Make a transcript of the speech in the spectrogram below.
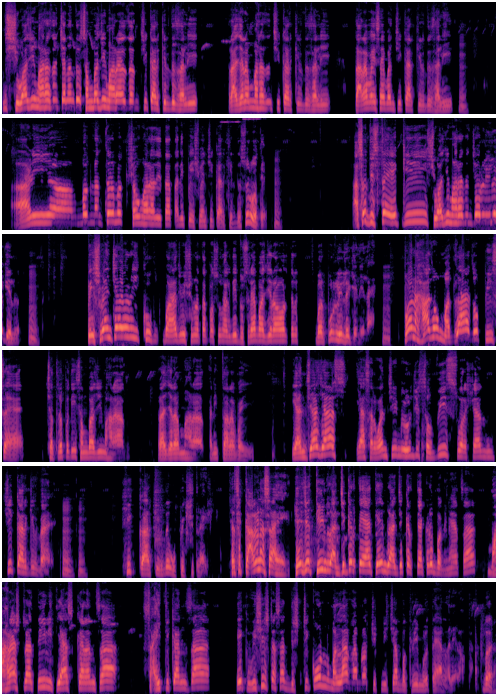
शिवाजी महाराजांच्या नंतर संभाजी महाराजांची कारकीर्द झाली राजाराम महाराजांची कारकीर्द झाली ताराबाई साहेबांची कारकीर्द झाली. आणि मग नंतर मग शाहू महाराज येतात आणि पेशव्यांची कारकीर्द सुरू होते. असं दिसतंय की शिवाजी महाराजांच्यावर लिहिलं गेलं. पेशव्यांच्यावर खूप बाळाजी विश्वनाथापासून अगदी दुसऱ्या बाजीरावावर तर भरपूर लिहिलं गेलेलं आहे. पण हा जो मधला जो पीस आहे छत्रपती संभाजी महाराज राजाराम महाराज आणि ताराबाई यांच्या ज्या या सर्वांची मिळून जी सव्वीस वर्षांची कारकीर्द आहे. ही कारकीर्द उपेक्षित राहिली त्याचं कारण असं आहे हे जे तीन राज्यकर्ते आहेत ते राज्यकर्त्याकडे बघण्याचा महाराष्ट्रातील इतिहासकारांचा साहित्यिकांचा एक विशिष्ट असा दृष्टिकोन मल्हार रामराव चिटणीच्या बकरीमुळे तयार झालेला होता. बरं.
